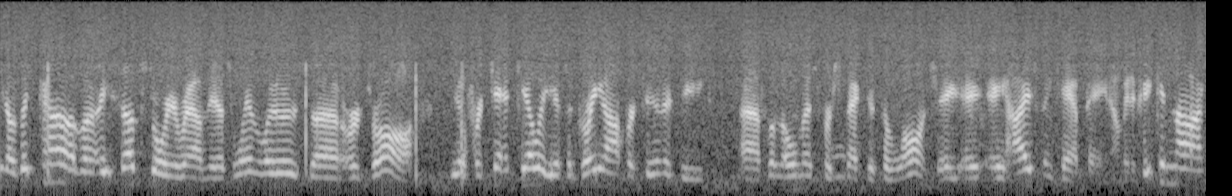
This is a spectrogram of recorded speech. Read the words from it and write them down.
you know, the kind of a, a sub story around this: win, lose, uh, or draw. You know, for Chad Kelly, it's a great opportunity uh, from the Ole Miss perspective to launch a, a, a Heisman campaign. I mean, if he can knock,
